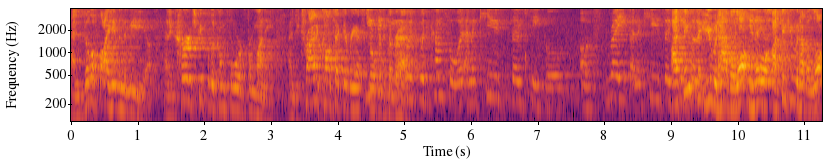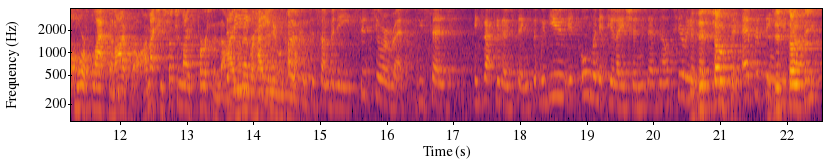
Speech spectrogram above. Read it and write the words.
and vilify him in the media, and encourage people to come forward for money, and you try to contact every ex-girlfriend that's ever would, had. would come forward and accuse those people of rape and accuse those I think that you would have a lot more. I think you would have a lot more flack than I've got. I'm actually such a nice person that The I've BBC never had anyone come spoken to somebody since your arrest who says exactly those things. That with you, it's all manipulation. There's an ulterior. Is this Sophie? Everything. Is this you've done. Sophie?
